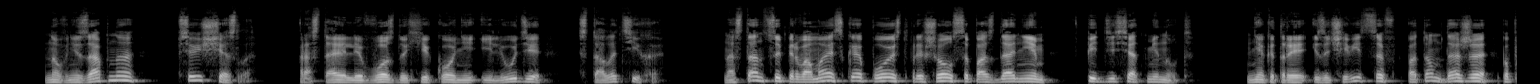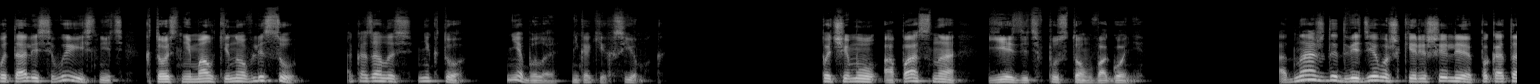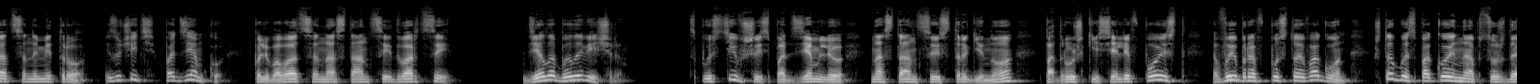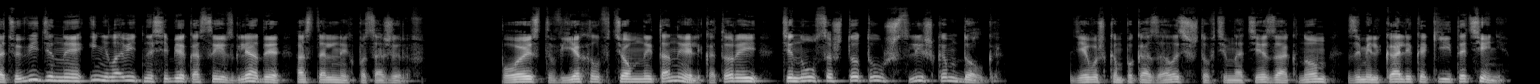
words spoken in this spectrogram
Но внезапно все исчезло. Растаяли в воздухе кони и люди, стало тихо. На станцию Первомайская поезд пришел с опозданием в 50 минут. Некоторые из очевидцев потом даже попытались выяснить, кто снимал кино в лесу. Оказалось, никто, не было никаких съемок. Почему опасно ездить в пустом вагоне? Однажды две девушки решили покататься на метро, изучить подземку, полюбоваться на станции дворцы. Дело было вечером. Спустившись под землю на станцию Строгино, подружки сели в поезд, выбрав пустой вагон, чтобы спокойно обсуждать увиденное и не ловить на себе косые взгляды остальных пассажиров. Поезд въехал в темный тоннель, который тянулся что-то уж слишком долго. Девушкам показалось, что в темноте за окном замелькали какие-то тени.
